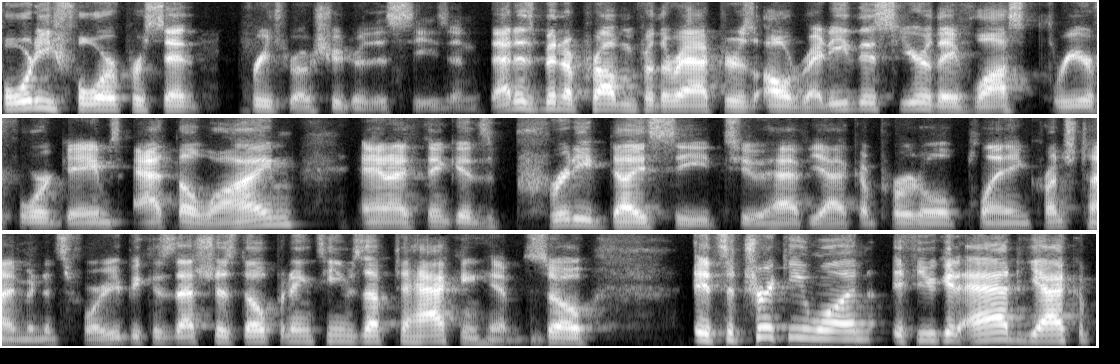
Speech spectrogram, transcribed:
44% free throw shooter this season. That has been a problem for the Raptors already this year. They've lost three or four games at the line. And I think it's pretty dicey to have Jakob Poeltl playing crunch time minutes for you because that's just opening teams up to hacking him. So it's a tricky one. If you could add Jakob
